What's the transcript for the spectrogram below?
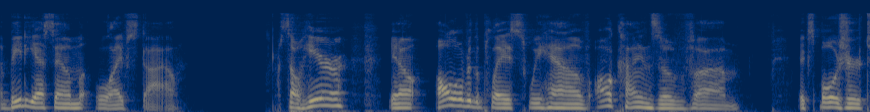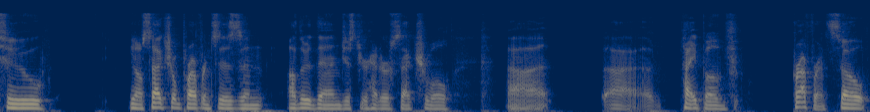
BDSM lifestyle. So here, you know, all over the place, we have all kinds of um, exposure to, you know, sexual preferences and other than just your heterosexual uh, uh, type of preference. So,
